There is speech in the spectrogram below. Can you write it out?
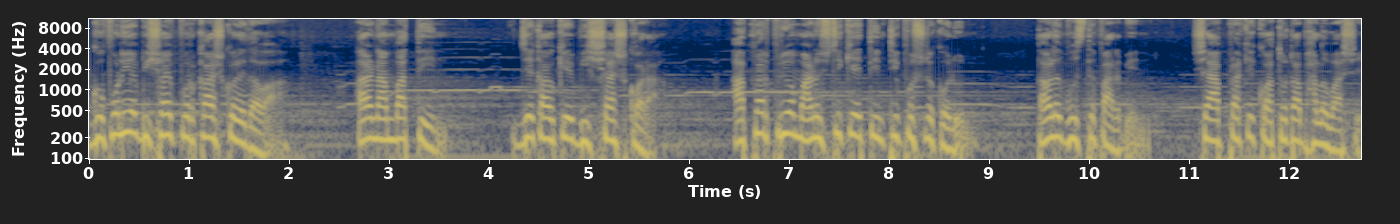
গোপনীয় বিষয় প্রকাশ করে দেওয়া। আর নাম্বার তিন, যে কাউকে বিশ্বাস করা। আপনার প্রিয় মানুষটিকে তিনটি প্রশ্ন করুন, তাহলে বুঝতে পারবেন সে আপনাকে কতটা ভালোবাসে।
